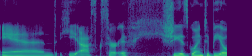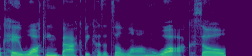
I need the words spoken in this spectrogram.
and he asks her if he- she is going to be okay walking back because it's a long walk so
